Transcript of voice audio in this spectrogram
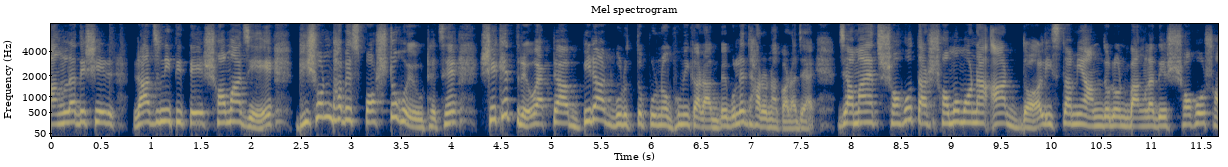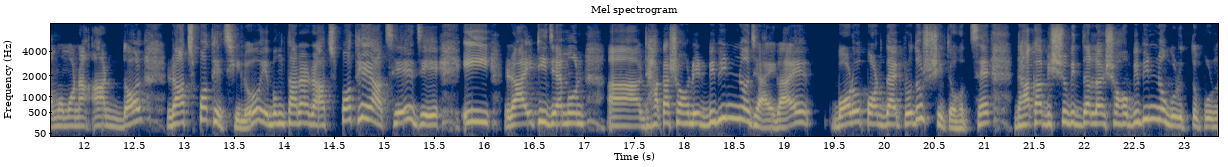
বাংলাদেশের রাজনীতিতে সমাজে ভীষণভাবে স্পষ্ট হয়ে উঠেছে, সেক্ষেত্রেও একটা বিরাট গুরুত্বপূর্ণ ভূমিকা রাখবে বলে ধারণা করা যায়। জামায়াত সহ তার সমমনা আট দল, ইসলামী আন্দোলন বাংলাদেশ সহ সমমনা আট দল রাজপথে ছিল এবং তারা রাজপথে আছে যে এই রায়টি যেমন ঢাকা শহরের বিভিন্ন জায়গায় বড় পর্দায় প্রদর্শিত হচ্ছে। ঢাকা বিশ্ববিদ্যালয় সহ বিভিন্ন গুরুত্বপূর্ণ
